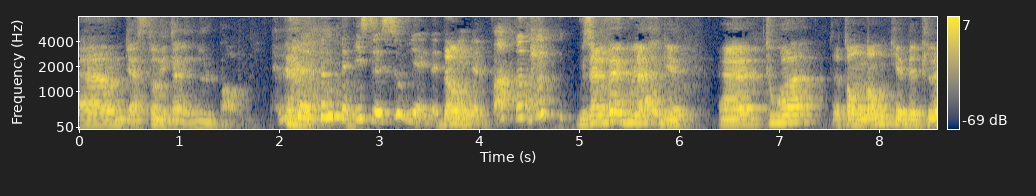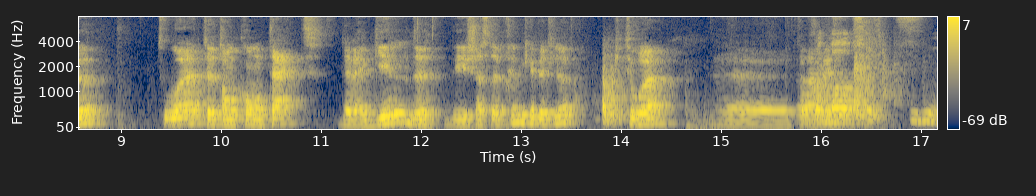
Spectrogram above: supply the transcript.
Euh, Gaston est allé nulle part. Il se souvient de Donc. quelque part. Vous arrivez à Goulag. Euh, toi, t'as ton oncle qui habite là. Toi, t'as ton contact de la guilde des chasses de primes qui habite là. Puis toi, euh, t'as la maison. Mhm.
